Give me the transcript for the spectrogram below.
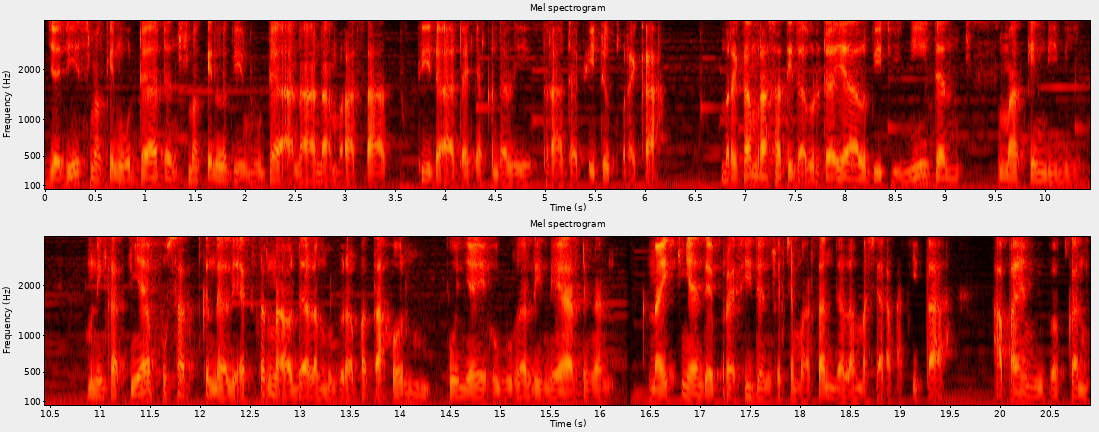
Jadi semakin muda dan semakin lebih muda anak-anak merasa tidak adanya kendali terhadap hidup mereka. Mereka merasa tidak berdaya lebih dini dan semakin dini. Meningkatnya pusat kendali eksternal dalam beberapa tahun mempunyai hubungan linear dengan naiknya depresi dan kecemasan dalam masyarakat kita. Apa yang menyebabkan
